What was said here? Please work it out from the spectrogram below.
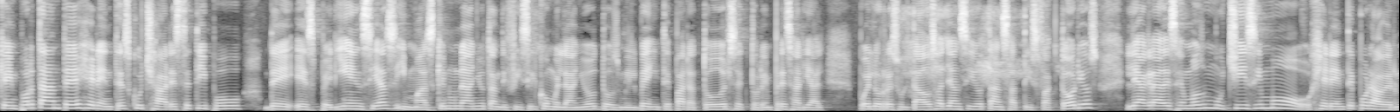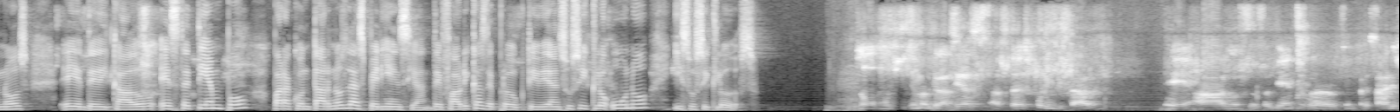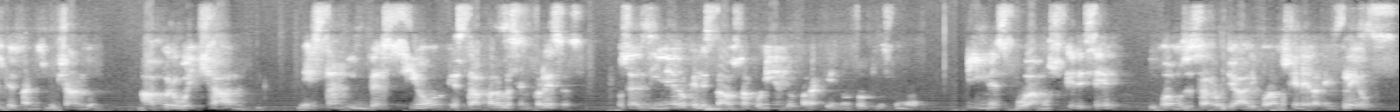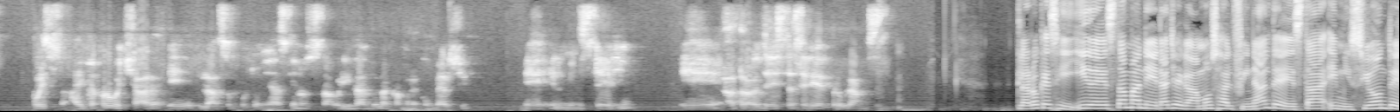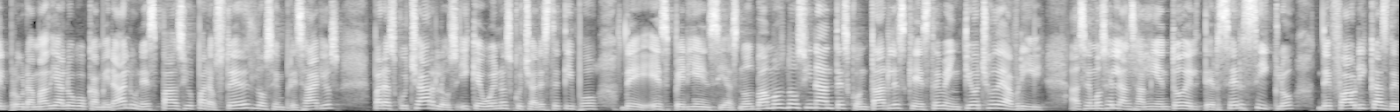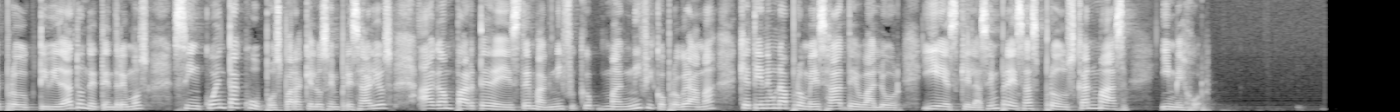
Qué importante, gerente, escuchar este tipo de experiencias y más que en un año tan difícil como el año 2020 para todo el sector empresarial, pues los resultados hayan sido tan satisfactorios. Le agradecemos muchísimo, gerente, por habernos eh, dedicado este tiempo para contarnos la experiencia de fábricas de productividad en su ciclo 1 y su ciclo 2. No, muchísimas gracias a ustedes por invitar eh, a nuestros oyentes, a los empresarios que están escuchando, aprovechar esta inversión que está para las empresas. O sea, es dinero que el Estado está poniendo para que nosotros como pymes podamos crecer y podamos desarrollar y podamos generar empleo. Pues hay que aprovechar eh, las oportunidades que nos está brindando la Cámara de Comercio, eh, el Ministerio, a través de esta serie de programas. Claro que sí, y de esta manera llegamos al final de esta emisión del programa Diálogo Cameral, un espacio para ustedes, los empresarios, para escucharlos. Y qué bueno escuchar este tipo de experiencias. Nos vamos no sin antes contarles que este 28 de abril hacemos el lanzamiento del tercer ciclo de fábricas de productividad donde tendremos 50 cupos para que los empresarios hagan parte de este magnífico, magnífico programa que tiene una promesa de valor. Y es que las empresas produzcan más y mejor.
